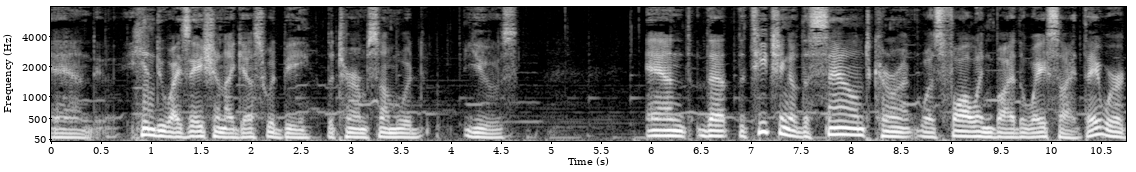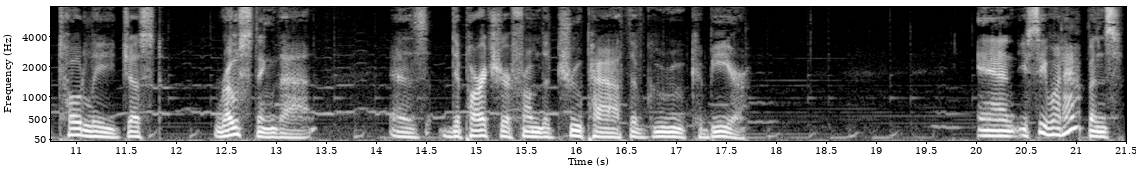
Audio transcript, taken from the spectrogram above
and Hinduization, I guess, would be the term some would use. And that the teaching of the sound current was falling by the wayside. They were totally just roasting that as departure from the true path of Guru Kabir. And you see what happens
